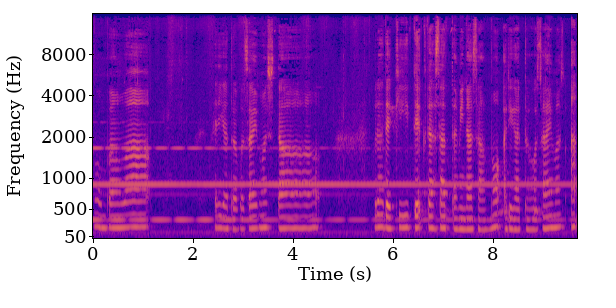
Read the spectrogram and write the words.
こんばんは。ありがとうございました。裏で聞いてくださった皆さんもありがとうございます。あ、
